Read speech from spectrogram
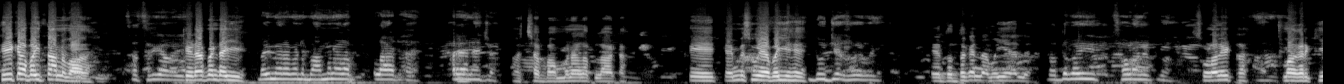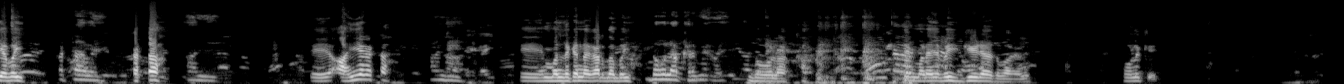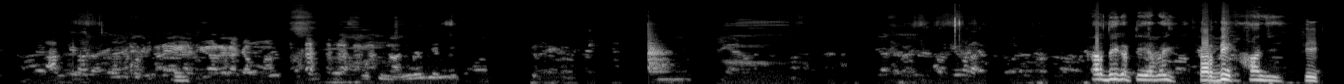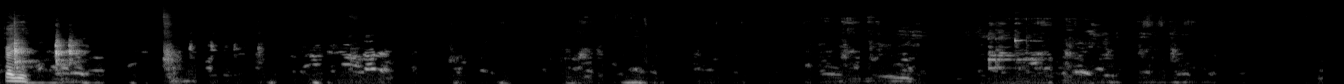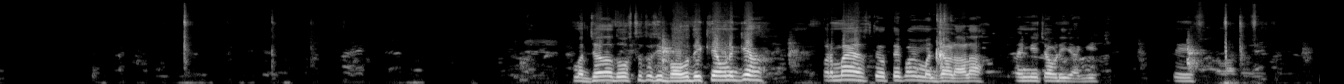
ਠੀਕ ਹੈ ਬਾਈ ਧੰਨਵਾਦ। ਸਤਿ ਸ੍ਰੀ ਅਕਾਲ ਬਾਈ ਕਿਹੜਾ ਪਿੰਡ ਹੈ ਜੀ? ਬਾਈ ਮੇਰਾ ਪਿੰਡ ਬਾਮਣ ਵਾਲਾ ਪਲਾਟ ਹੈ ਹਰਿਆਣਾ ਚ। ਅੱਛਾ ਬਾਮਣ ਵਾਲਾ ਪਲਾਟ। ਤੇ ਕਿੰਨੇ ਸੂਏ ਆ ਬਾਈ ਇਹ? ਦੂਜੇ ਸੋਏ ਬਾਈ। ਤੇ ਦੁੱਧ ਕਿੰਨਾ ਬਾਈ ਇਹ ਹਲੇ? ਦੁੱਧ ਬਾਈ 16 ਲੀਟਰ 16 ਲੀਟਰ ਮਗਰ ਕੀ ਆ ਬਾਈ? ਕੱਟਾ ਬਾਈ। ਕੱਟਾ? ਹਾਂਜੀ। ਤੇ ਆਹੀ ਆ ਕੱਟਾ? ਹਾਂਜੀ। ਤੇ ਮੁੱਲ ਕਿੰਨਾ ਕਰਦਾ ਬਾਈ? 2 ਲੱਖ ਰੁਪਏ ਬਾਈ। 2 ਲੱਖ ਤੇ ਮੜਾ ਜਿਹਾ ਬਾਈ ਗੀੜਾ ਦਵਾ ਇਹਨੂੰ। ਖੋਲ ਕੇ। ਕਰਦੀ ਕੱਟੀ ਆ ਬਾਈ। ਕਰਦੀ ਹਾਂਜੀ। ਠੀਕ ਹੈ ਜੀ। ਮੱਝਾਂ ਦਾ ਦੋਸਤ ਤੁਸੀਂ ਬਹੁਤ ਦੇਖਿਆ ਹੋਣਗੀਆਂ। ਪਰ ਮੈਂ ਇਸ ਦੇ ਉੱਤੇ ਭਾਵੇਂ ਮੰਜਾ ਲਾ ਲਾ ਇੰਨੀ ਚੌੜੀ ਹੈਗੀ ਤੇ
